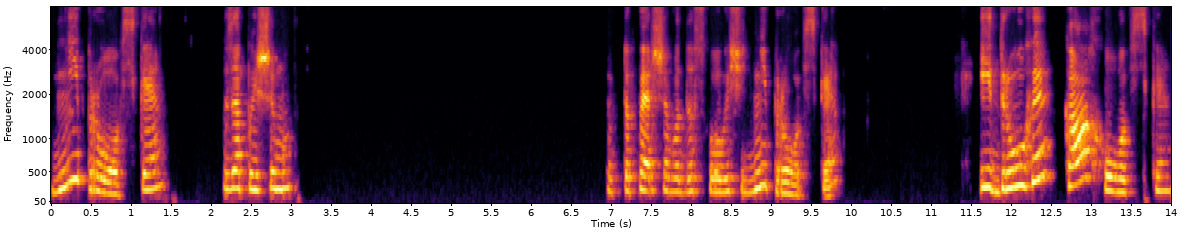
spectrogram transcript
Дніпровське. Запишемо. Тобто перше водосховище Дніпровське. І друге Каховське.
